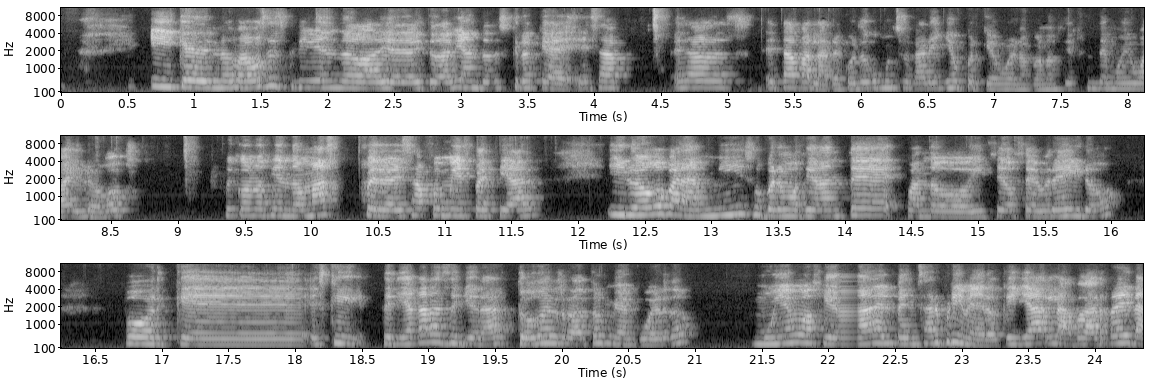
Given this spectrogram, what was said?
y que nos vamos escribiendo a día de hoy todavía, entonces creo que esa esas etapas las recuerdo con mucho cariño porque, bueno, conocí gente muy guay y luego fui conociendo más, pero esa fue muy especial. Y luego para mí súper emocionante cuando hice Ocebreiro, porque es que tenía ganas de llorar todo el rato, me acuerdo. Muy emocional el pensar primero que ya la barrera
